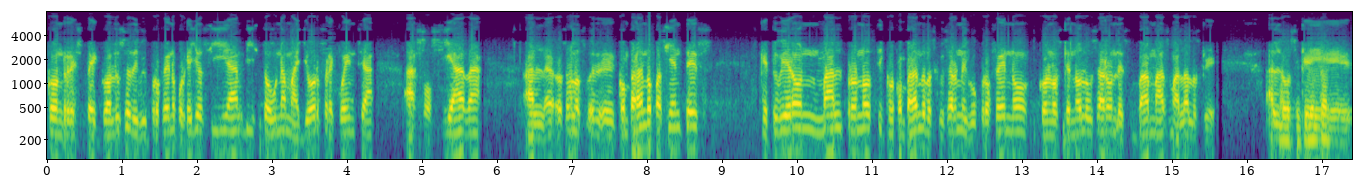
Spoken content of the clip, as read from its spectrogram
con respecto al uso de ibuprofeno, porque ellos sí han visto una mayor frecuencia asociada al, o sea, eh, comparando pacientes que tuvieron mal pronóstico, comparando los que usaron ibuprofeno con los que no lo usaron, les va más mal a los que a los que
